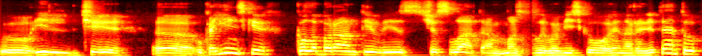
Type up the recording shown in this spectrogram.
е, чи е, українських колаборантів із числа там, можливо, військового генералітету.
